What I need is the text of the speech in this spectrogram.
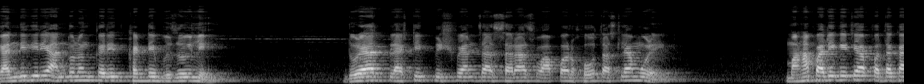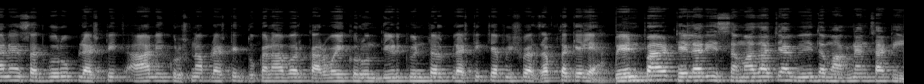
गांधीगिरी आंदोलन करीत खड्डे भिजविले. धुळ्यात प्लॅस्टिक पिशव्यांचा सरास वापर होत असल्यामुळे महापालिकेच्या पथकाने सद्गुरू प्लॅस्टिक आणि कृष्णा प्लॅस्टिक दुकानावर कारवाई करून दीड क्विंटल प्लॅस्टिकच्या पिशव्या जप्त केल्या. मेंढपाळ ठेलारी समाजाच्या विविध मागण्यांसाठी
